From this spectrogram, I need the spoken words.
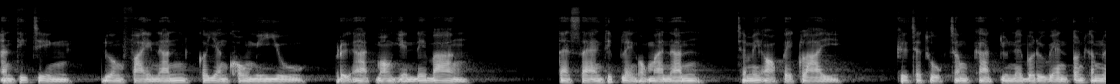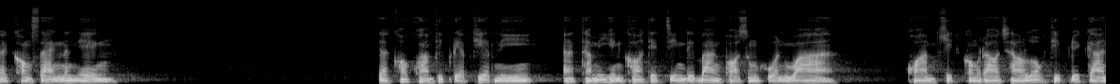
อันที่จริง ดวงไฟนั้นก็ยังคงมีอยู่ หรืออาจมองเห็นได้บ้าง แต่แสงที่เปล่งออกมานั้นจะไม่ออกไปไกล คือจะถูกจำกัดอยู่ในบริเวณต้นกำเนิดของแสงนั่นเอง จากข้อความที่เปรียบเทียบนี้อาจทำให้เห็นข้อเท็จจริงได้บ้างพอสมควรว่า ความคิดของเราชาวโลกทิพย์ด้วยกัน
